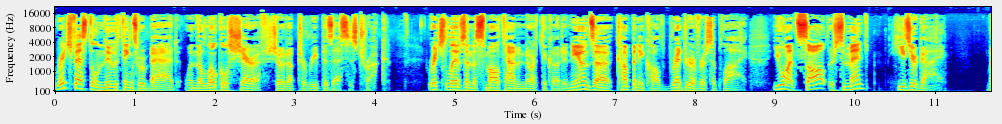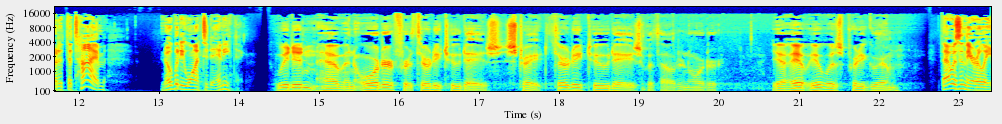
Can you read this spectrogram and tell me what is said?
Rich Vestal knew things were bad when the local sheriff showed up to repossess his truck. Rich lives in a small town in North Dakota, and he owns a company called Red River Supply. You want salt or cement? He's your guy. But at the time, nobody wanted anything. We didn't have an order for 32 days straight. 32 days without an order. Yeah, it, it was pretty grim. That was in the early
